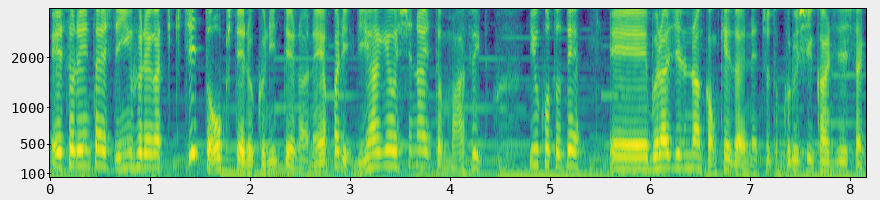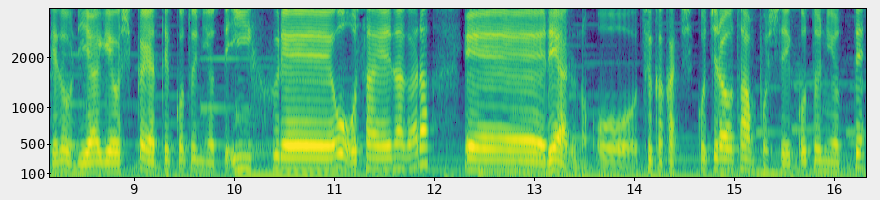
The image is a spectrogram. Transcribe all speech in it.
え、それに対してインフレがきちっと起きている国っていうのはね、やっぱり利上げをしないとまずいということで、えー、ブラジルなんかも経済ね、ちょっと苦しい感じでしたけど、利上げをしっかりやっていくことによって、インフレを抑えながら、えー、レアルの通貨価値、こちらを担保していくことによって、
